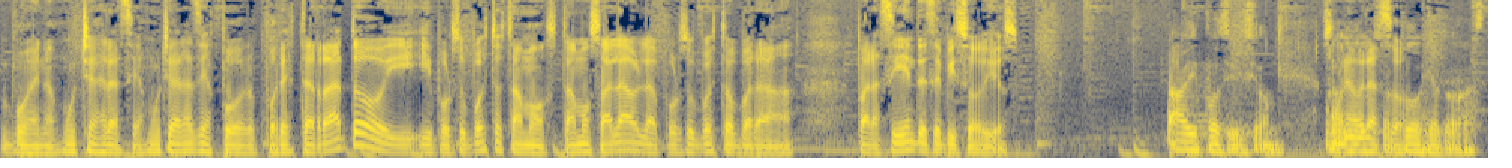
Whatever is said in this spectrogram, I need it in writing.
Bueno, muchas gracias. Muchas gracias por, por este rato y, y por supuesto estamos, estamos al habla, por supuesto, para, para siguientes episodios a disposición. Un abrazo. A todos y a todas.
